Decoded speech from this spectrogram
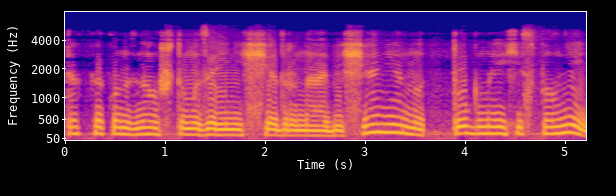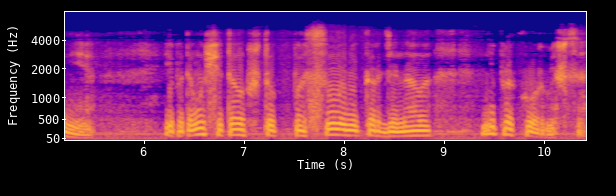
так как он знал, что Мазарини щедр на обещания, но туг на их исполнение — и потому считал, что посылами кардинала не прокормишься.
